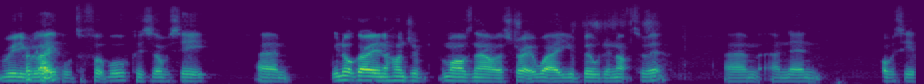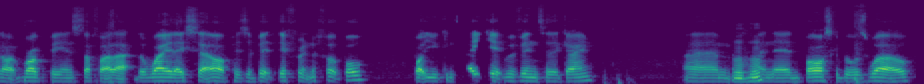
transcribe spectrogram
really okay. relatable to football because obviously um, you're not going 100 miles an hour straight away. You're building up to it, um, and then obviously like rugby and stuff like that. The way they set up is a bit different to football, but you can take it within to the game. Um, mm-hmm. And then basketball as well.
